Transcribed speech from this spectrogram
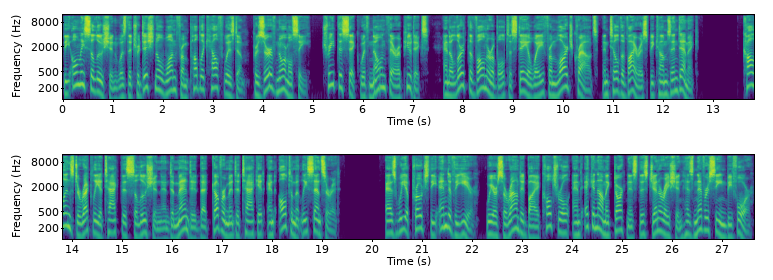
The only solution was the traditional one from public health wisdom preserve normalcy, treat the sick with known therapeutics, and alert the vulnerable to stay away from large crowds until the virus becomes endemic. Collins directly attacked this solution and demanded that government attack it and ultimately censor it. As we approach the end of the year, we are surrounded by a cultural and economic darkness this generation has never seen before.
